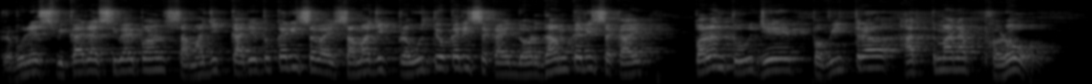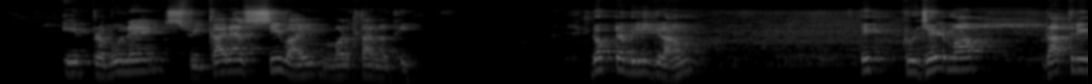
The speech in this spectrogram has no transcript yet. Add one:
પ્રભુને સ્વીકાર્યા સિવાય પણ સામાજિક કાર્ય તો કરી શકાય, સામાજિક પ્રવૃત્તિઓ કરી શકાય, દોડધામ કરી શકાય, પરંતુ જે પવિત્ર આત્માના ફળો એ પ્રભુને સ્વીકાર્યા સિવાય મળતા નથી. ડૉક્ટર બિલીગ્રામ એક ક્રુઝેડમાં રાત્રિ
